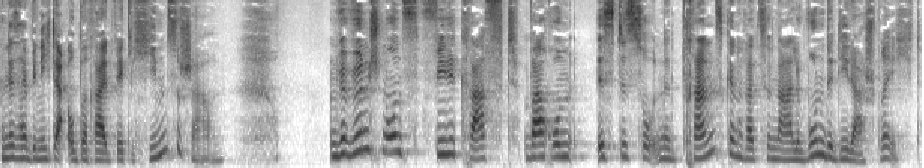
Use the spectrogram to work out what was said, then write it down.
Und deshalb bin ich da auch bereit, wirklich hinzuschauen. Und wir wünschen uns viel Kraft. Warum ist es so eine transgenerationale Wunde, die da spricht?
